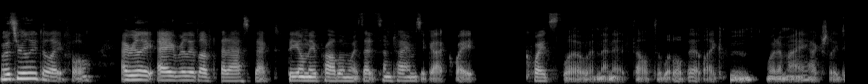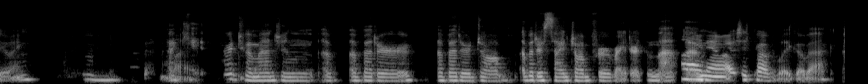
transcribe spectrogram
was really delightful. I really, I really loved that aspect. The only problem was that sometimes it got quite, quite slow, and then it felt a little bit like, hmm, what am I actually doing? Mm-hmm. Okay, it's hard to imagine a, a, better, a better job, a better side job for a writer than that. Though. I know. I should probably go back.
